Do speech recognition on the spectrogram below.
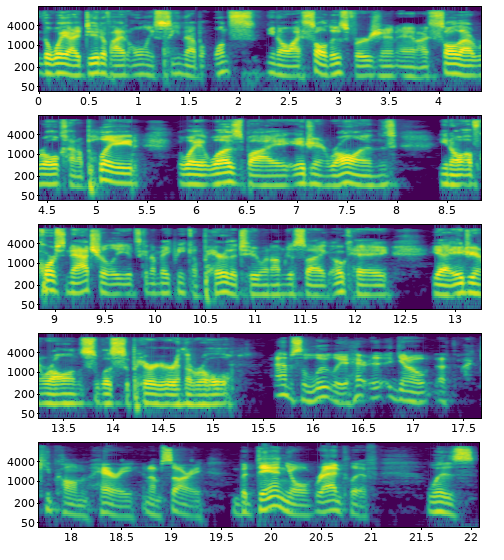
the way I did if I had only seen that. But once you know I saw this version and I saw that role kind of played the way it was by Adrian Rawlins, you know, of course, naturally it's going to make me compare the two, and I'm just like, okay, yeah, Adrian Rawlins was superior in the role. Absolutely. Har- eh, You know, I keep calling him Harry, and I'm sorry, but Daniel Radcliffe was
